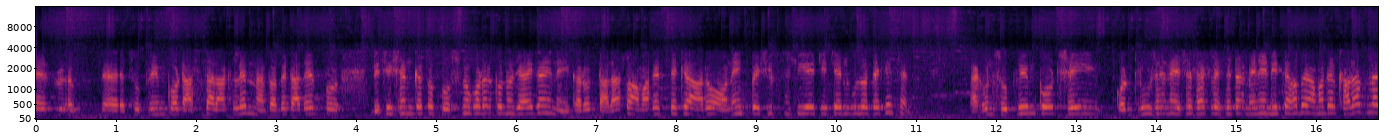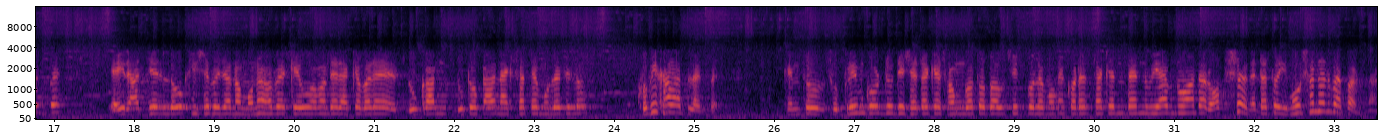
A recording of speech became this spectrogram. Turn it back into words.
সুপ্রিম কোর্ট আস্থা রাখলেন না, তবে তাদের ডিসিশনকে তো প্রশ্ন করার কোনো জায়গায় নেই, কারণ তারা তো আমাদের থেকে আরও অনেক বেশি ফুটিয়ে ডিটেলগুলো দেখেছেন। এখন সুপ্রিম কোর্ট সেই কনক্লুশনে এসে থাকলে সেটা মেনে নিতে হবে, আমাদের খারাপ লাগবে। এই রাজ্যের লোক হিসেবে যেন মনে হবে কেউ আমাদের একেবারে দোকান দুটো কান একসাথে মুলে দিল। খুবই খারাপ লাগবে। কিন্তু সুপ্রিম কোর্ট যদি সেটাকে সঙ্গত বা উচিত বলে মনে করে থাকেন then we have no other option এটা তো ইমোশনের ব্যাপার না।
